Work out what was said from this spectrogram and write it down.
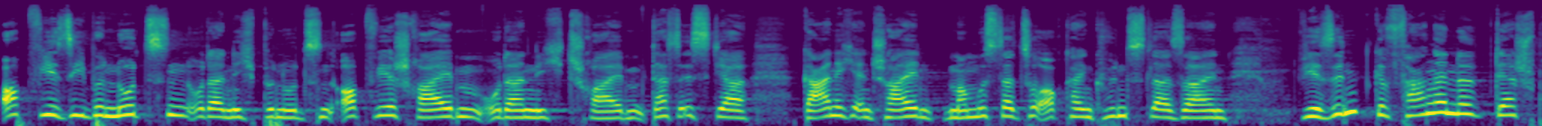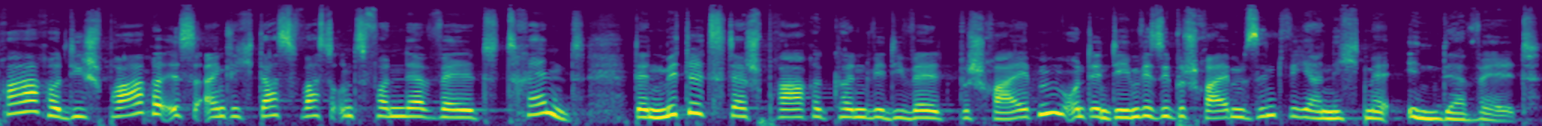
ob wir sie benutzen oder nicht benutzen, ob wir schreiben oder nicht schreiben, das ist ja gar nicht entscheidend. Man muss dazu auch kein Künstler sein. Wir sind Gefangene der Sprache. Die Sprache ist eigentlich das, was uns von der Welt trennt. Denn mittels der Sprache können wir die Welt beschreiben und indem wir sie beschreiben, sind wir ja nicht mehr in der Welt.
